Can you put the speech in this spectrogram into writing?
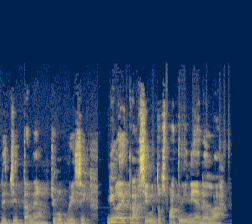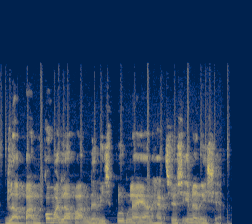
decitan yang cukup berisik nilai traksi untuk sepatu ini adalah 8,8 dari 10 penilaian head shoes Indonesia.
